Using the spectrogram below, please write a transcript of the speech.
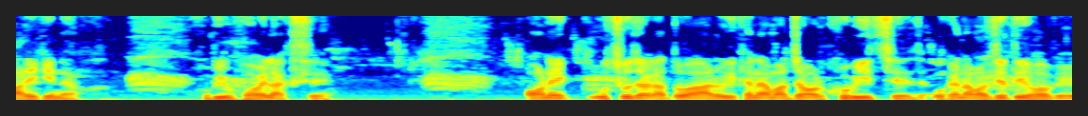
পারি কি না খুবই ভয় লাগছে। অনেক উঁচু জায়গা তো, আর ওইখানে আমার যাওয়ার খুবই ইচ্ছে ওখানে আমার যেতেই হবে।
